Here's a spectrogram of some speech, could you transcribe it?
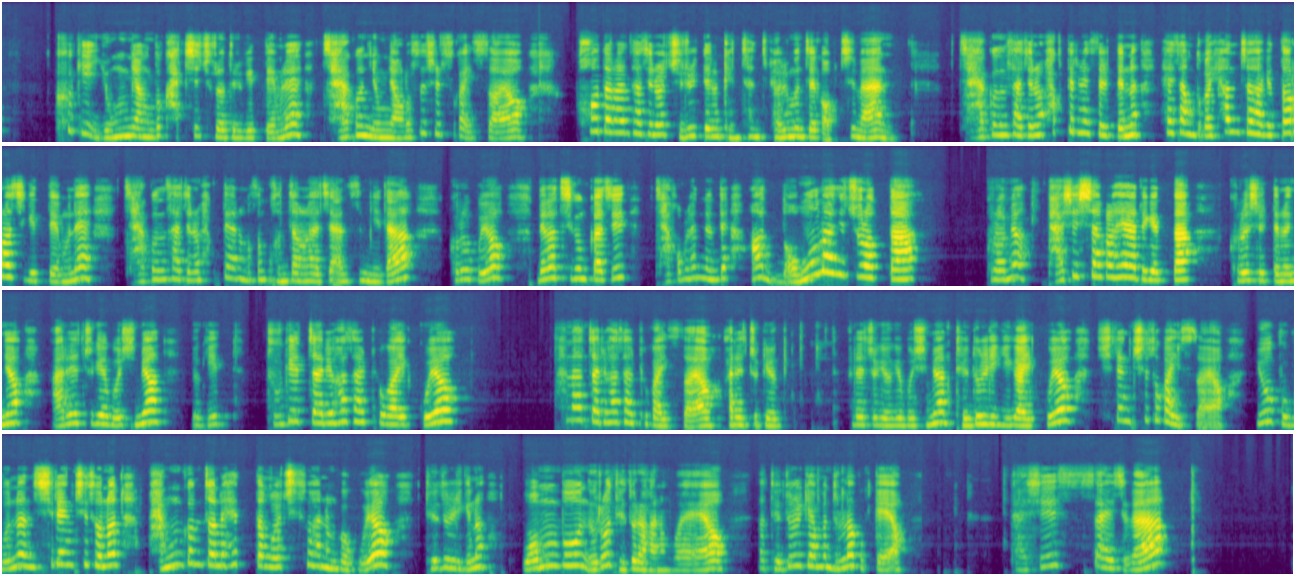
크기, 용량도 같이 줄어들기 때문에 작은 용량으로 쓰실 수가 있어요. 커다란 사진을 줄일 때는 괜찮지, 별 문제가 없지만 작은 사진을 확대를 했을 때는 해상도가 현저하게 떨어지기 때문에 작은 사진을 확대하는 것은 권장을 하지 않습니다. 그러고요. 내가 지금까지 작업을 했는데 아 너무 많이 줄었다. 그러면 다시 시작을 해야 되겠다. 그러실 때는요. 아래쪽에 보시면 여기 두 개짜리 화살표가 있고요. 하나짜리 화살표가 있어요. 아래쪽에 여기 아래쪽에 여기 보시면 되돌리기가 있고요. 실행 취소가 있어요. 이 부분은 실행 취소는 방금 전에 했던 걸 취소하는 거고요. 되돌리기는 원본으로 되돌아가는 거예요. 되돌리기 한번 눌러볼게요. 다시 사이즈가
